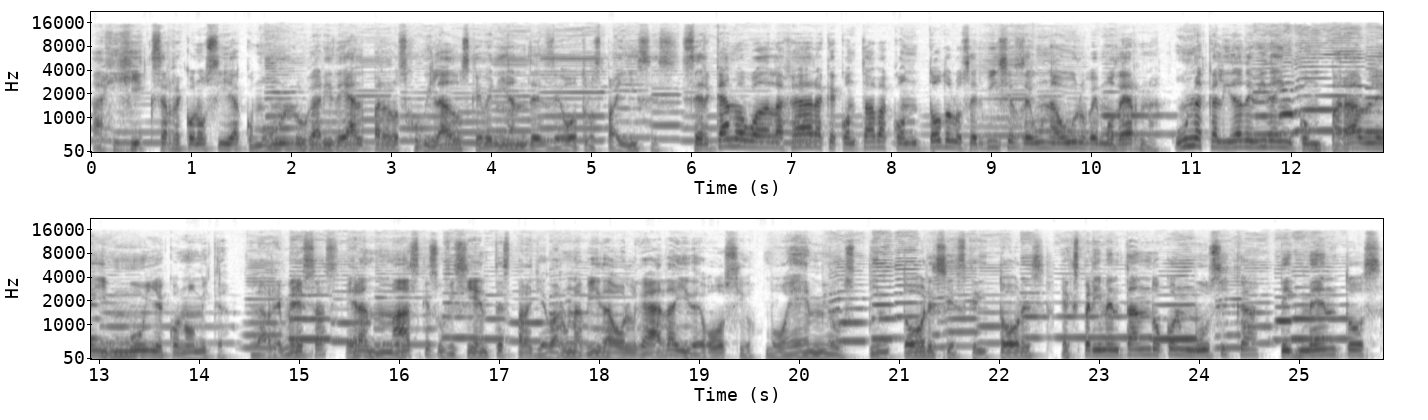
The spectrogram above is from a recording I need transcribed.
Ajijic se reconocía como un lugar ideal para los jubilados que venían desde otros países, cercano a Guadalajara que contaba con todos los servicios de una urbe moderna, una calidad de vida incomparable y muy económica. Las remesas eran más que suficientes para llevar una vida holgada y de ocio. Bohemios, pintores y escritores experimentando con música, pigmentos,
